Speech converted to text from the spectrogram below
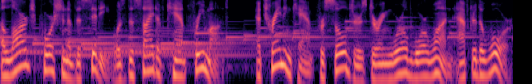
a large portion of the city was the site of Camp Fremont, a training camp for soldiers during World War I. After the war,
